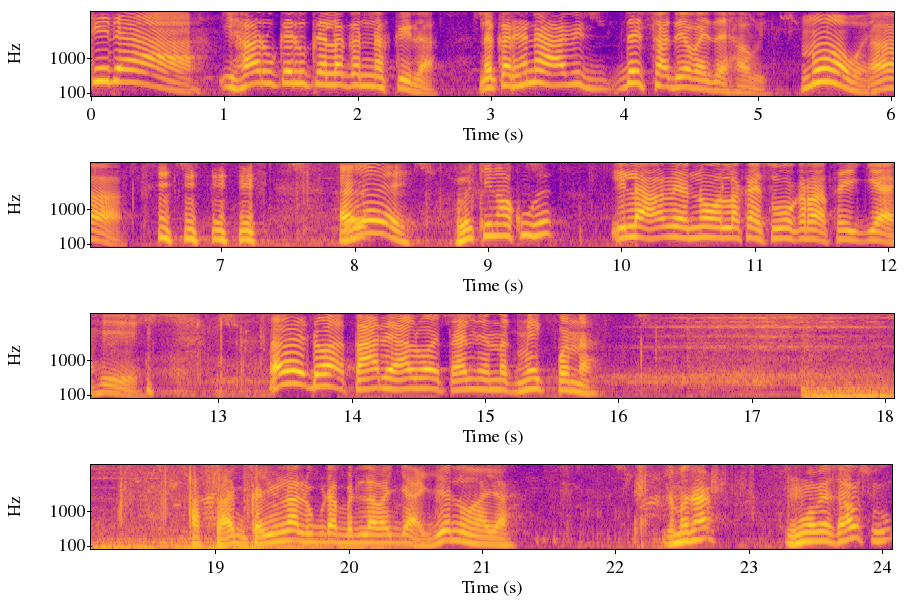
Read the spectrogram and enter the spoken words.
કર્યા એ સારું કર્યું તે લગ્ન ન કર્યા નકર હે ને આવી દેસા દેવાય જાય હાવી. ન હોય. હા. હાલે. લખી નાખું હે? એલા હવે નો લખાય છોકરા થઈ ગયા હે. એ ડો તારે હાલવા તાલને નક મેક પણ આ સાહેબ કયું ના લુગડા બદલાવા ગયા હજે નો આયા. જમાદાર હું હવે જાઉં છું.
